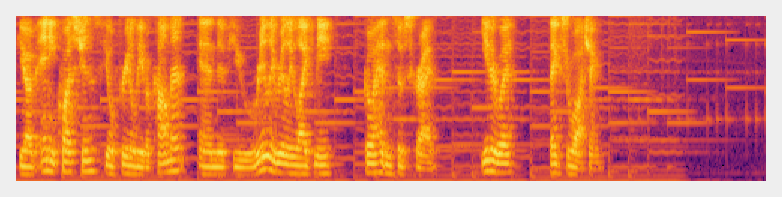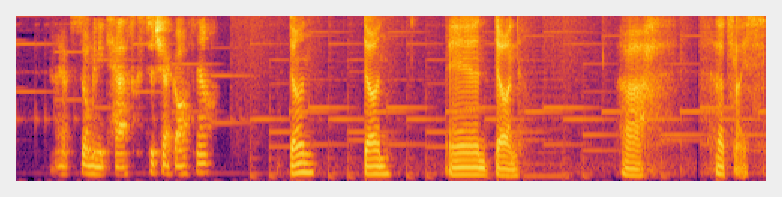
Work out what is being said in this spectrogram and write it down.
If you have any questions, feel free to leave a comment, and if you really, really like me, go ahead and subscribe. Either way, thanks for watching. I have so many tasks to check off now. Done, done, and done. Ah, that's nice.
